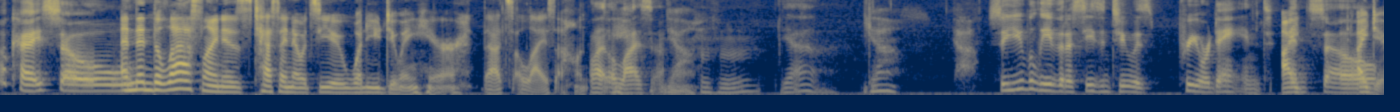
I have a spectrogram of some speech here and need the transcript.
okay. So, And then the last line is, Tess, I know it's you. What are you doing here? That's Eliza Huntley. Eli- Eliza. Yeah. Mm-hmm. Yeah. Yeah. Yeah. So you believe that a season two is preordained. I- and so I do.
